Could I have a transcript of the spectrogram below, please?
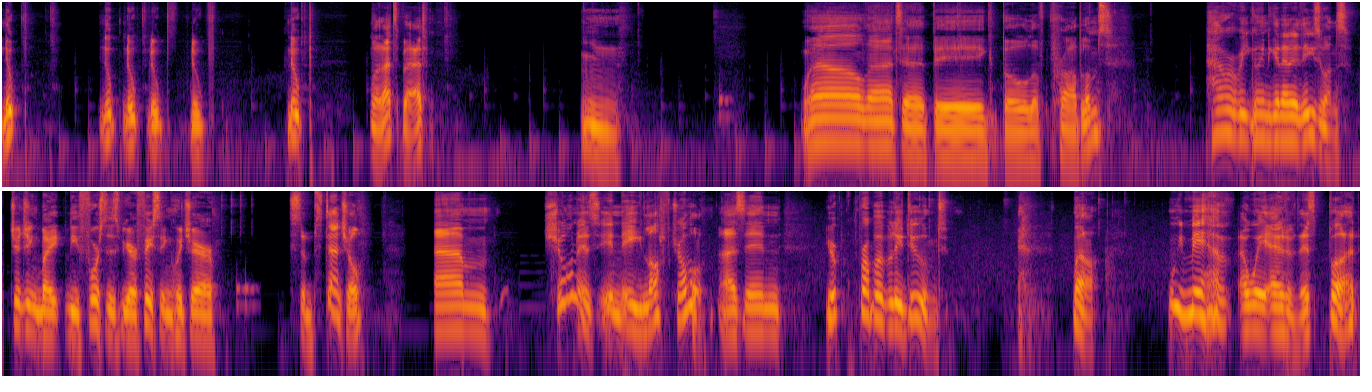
Nope. Nope, nope, nope, nope. Nope. Well, that's bad. Hmm. Well, that's a big bowl of problems. How are we going to get out of these ones? Judging by the forces we are facing, which are substantial, um, Sean is in a lot of trouble, as in, you're probably doomed. Well, we may have a way out of this, but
